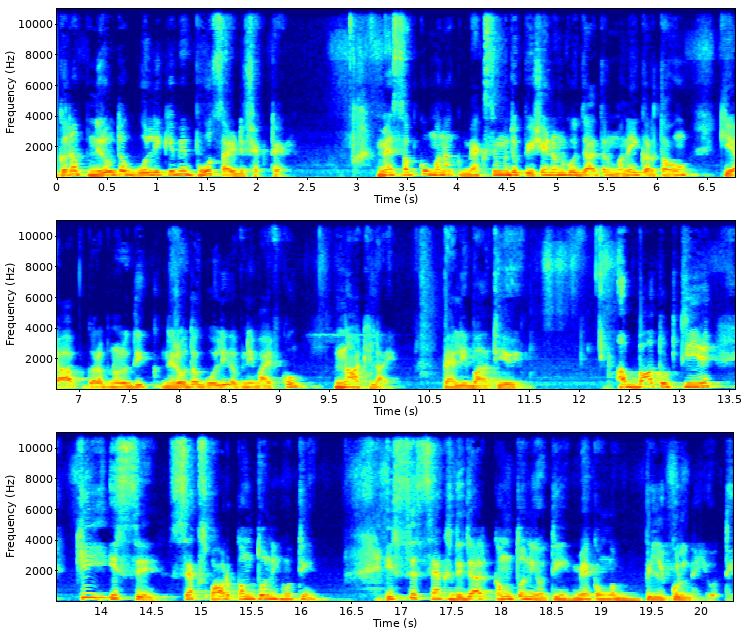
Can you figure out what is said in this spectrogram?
गर्भ निरोधक गोली के भी बहुत साइड इफ़ेक्ट है। मैं सबको मना मैक्सिमम जो पेशेंट है, उनको ज़्यादातर मना ही करता हूँ कि आप गर्भ निरोधक निरोधक गोली अपनी वाइफ को ना खिलाए। पहली बात ये। अब बात उठती है कि इससे सेक्स पावर कम तो नहीं होती। इससे सेक्स डिज़ायर कम तो नहीं होती। मैं कहूँगा बिल्कुल नहीं होती।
